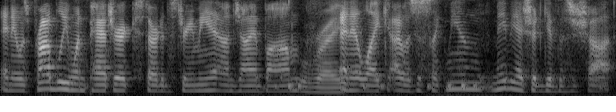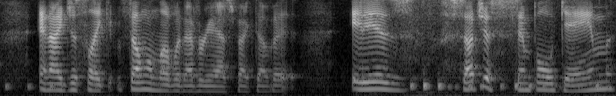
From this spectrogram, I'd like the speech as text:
and it was probably when Patrick started streaming it on Giant Bomb Right. and it like i was just like man maybe i should give this a shot and i just like fell in love with every aspect of it it is such a simple game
